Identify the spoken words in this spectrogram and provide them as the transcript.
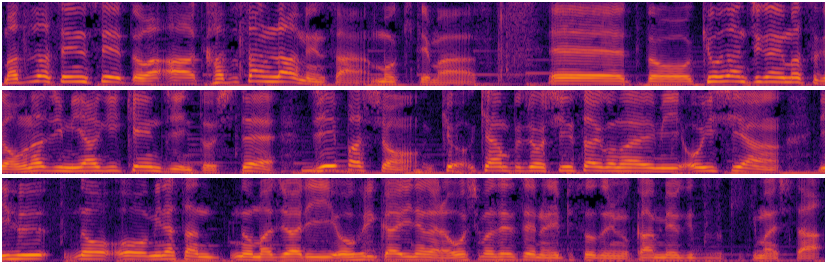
松田先生とは、あカズさんラーメンさんも来てます。えーっと、教団違いますが、同じ宮城県人として、J パッション、キャンプ場震災後の歩み、おいしやん、リフのお皆さんの交わりを振り返りながら、大島先生のエピソードにも感銘を受けつつ聞きました。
